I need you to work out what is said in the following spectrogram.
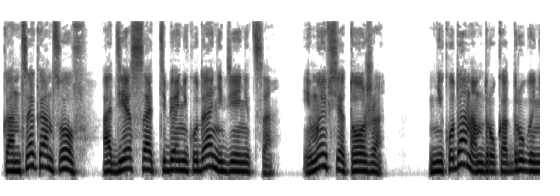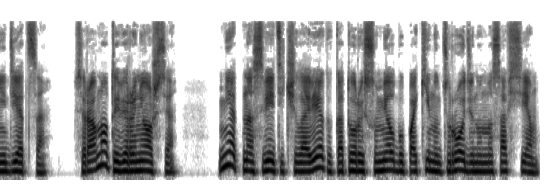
В конце концов, Одесса от тебя никуда не денется, и мы все тоже. Никуда нам друг от друга не деться. Все равно ты вернешься. Нет на свете человека, который сумел бы покинуть родину насовсем.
